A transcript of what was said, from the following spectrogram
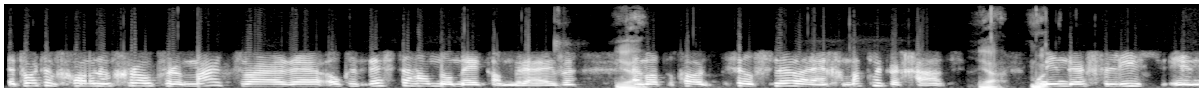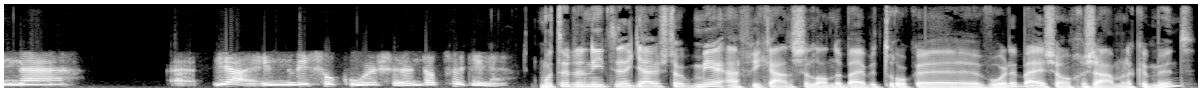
Het wordt een, gewoon een grotere markt waar uh, ook het Westen handel mee kan drijven. Ja. En wat gewoon veel sneller en gemakkelijker gaat. Ja. Moet... Minder verlies in, uh, ja, in wisselkoersen en dat soort dingen. Moeten er niet uh, juist ook meer Afrikaanse landen bij betrokken worden... bij zo'n gezamenlijke munt?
